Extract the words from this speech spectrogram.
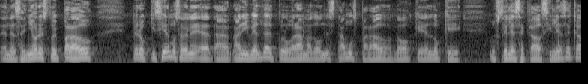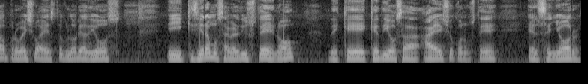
en el Señor estoy parado, pero quisiéramos saber eh, a, nivel del programa, dónde estamos parados, ¿no? ¿Qué es lo que usted le ha sacado? Si le ha sacado provecho a esto, gloria a Dios. Y quisiéramos saber de usted, ¿no? De qué, qué Dios ha, ha hecho con usted, el Señor.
